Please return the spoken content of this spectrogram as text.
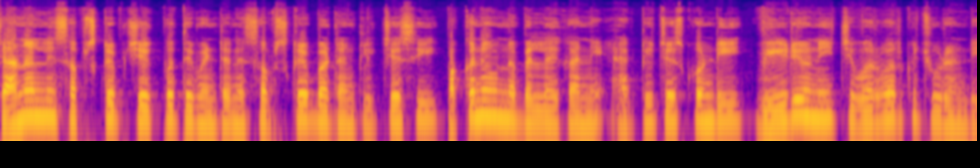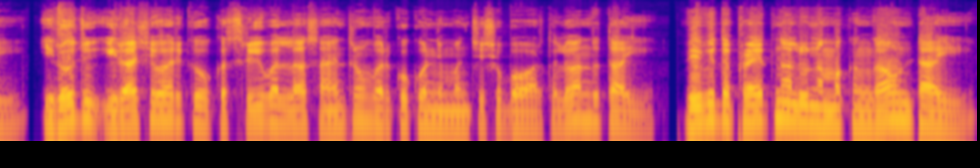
ఛానల్ని సబ్స్క్రైబ్ చేయకపోతే వెంటనే సబ్స్క్రైబ్ బటన్ క్లిక్ చేసి పక్కనే ఉన్న బెల్ ఐకాన్ని యాక్టివ్ చేసుకోండి. వీడియోని చివరి వరకు చూడండి. ఈరోజు ఈ రాశి వారికి ఒక స్త్రీ వల్ల సాయంత్రం వరకు కొన్ని మంచి శుభవార్తలు అందుతాయి. వివిధ ప్రయత్నాలు నమ్మకంగా ఉంటాయి.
